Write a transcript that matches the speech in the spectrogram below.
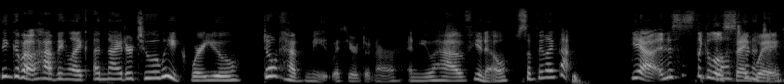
think about having like a night or two a week where you don't have meat with your dinner and you have, you know, something like that. Yeah, and this is like a little segue.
